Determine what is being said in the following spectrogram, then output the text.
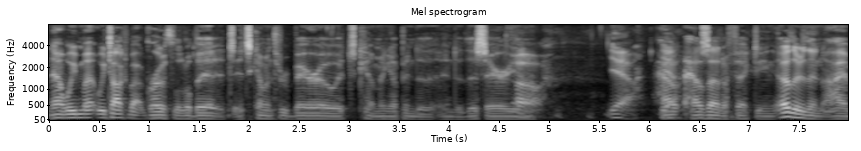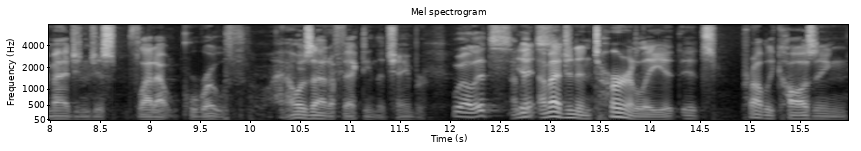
Now we we talked about growth a little bit. It's, it's coming through Barrow. It's coming up into into this area. Oh, yeah. How, yeah. How's that affecting, other than I imagine just flat out growth? How is that affecting the chamber? Well, it's, I, mean, it's I imagine internally it, it's probably causing,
